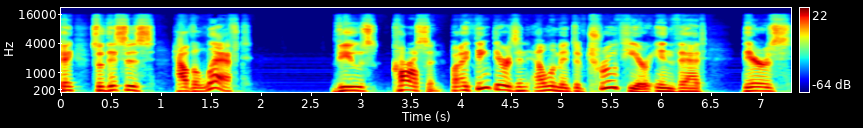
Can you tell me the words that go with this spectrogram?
Okay, so this is how the left views Carlson. But I think there's an element of truth here in that there's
